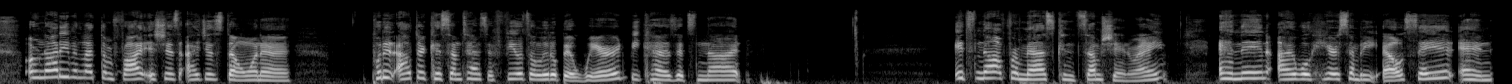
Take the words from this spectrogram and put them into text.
or not even let them fry. It's just, I just don't want to put it out there because sometimes it feels a little bit weird because it's not it's not for mass consumption, right? And then I will hear somebody else say it and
